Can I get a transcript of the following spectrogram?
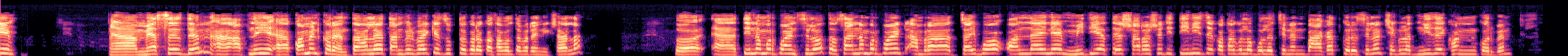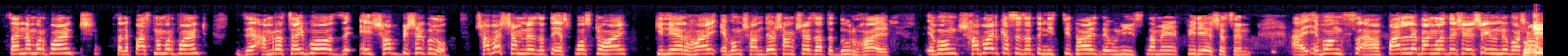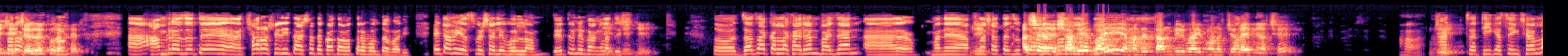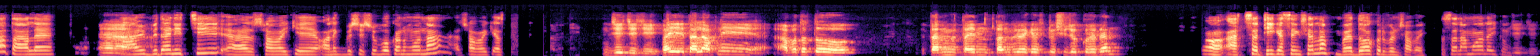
মেসেজ দেন। আপনি কমেন্ট করেন। তাহলে তানভীর ভাইকে যুক্ত করে কথা বলতে পারেন, ইনশাআল্লাহ। তো তিন নম্বর পয়েন্ট ছিল। তো, চার নম্বর পয়েন্ট আমরা চাইব অনলাইনে মিডিয়াতে সরাসরি তিনি যে কথাগুলো বলেছিলেন বা আঘাত করেছিলেন, সেগুলো নিজেই খণ্ডন করবেন। চার নম্বর পয়েন্ট তাহলে পাঁচ নম্বর পয়েন্ট যে আমরা চাইব যে এই সব বিষয়গুলো সবার সামনে যাতে স্পষ্ট হয় ক্লিয়ার হয় এবং সন্দেহ সংশয় যাতে দূর হয় এবং সবার কাছে যাতে নিশ্চিত হয় যে উনি ইসলামে ফিরে এসেছেন। এবং পারলে বাংলাদেশে এসে উনি বসবাস করুন। আমরা যাতে সরাসরি তার সাথে কথাবার্তা বলতে পারি। এটা আমি স্পেশালি বললাম যেহেতু উনি বাংলাদেশী। তো জাজাকাল্লাহ খাইরান ভাইজান মানে আপনার সাথে যুক্ত আচ্ছা লাগল ভাই আমাদের তানভীর ভাই মনে হচ্ছে লাইনে আছে। আচ্ছা ঠিক আছে ইনশাআল্লাহ তাহলে হ্যাঁ। আমি বিদায় নিচ্ছি। সবাইকে অনেক বেশি শুভকামনা সবাইকে জি জি জি। ভাই তাহলে আপনি আপাতত তানভীর তান- তানভীর একটু সুযোগ করে দেন। ও, আচ্ছা ঠিক আছে ইনশাআল্লাহ। ভাই দোয়া করবেন সবাই। আসসালামু আলাইকুম। জি জি।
